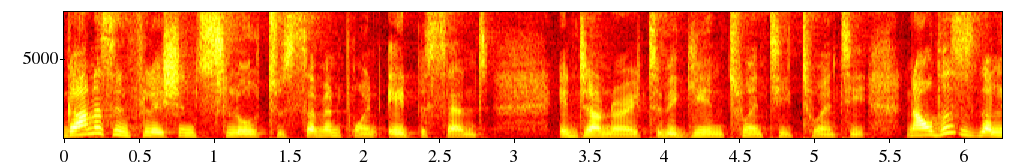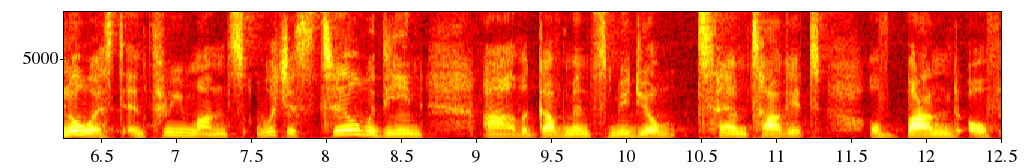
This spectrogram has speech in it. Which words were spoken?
Ghana's inflation slowed to 7.8% in January to begin 2020. Now, this is the lowest in three months, which is still within uh, the government's medium term target of band of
